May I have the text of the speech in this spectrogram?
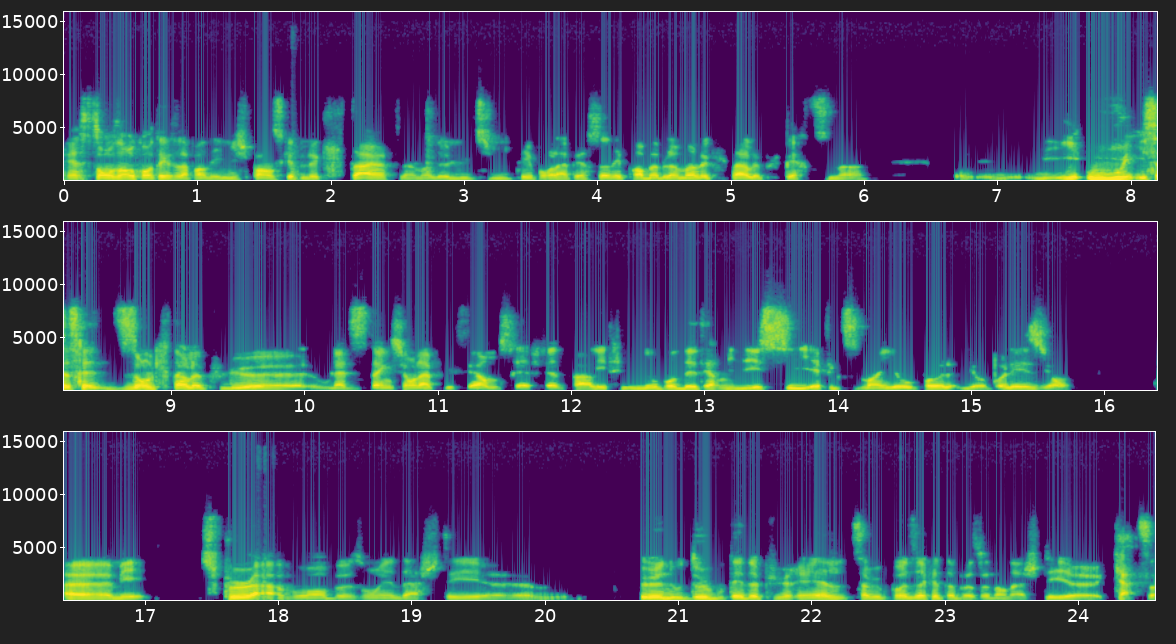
Restons-en au contexte de la pandémie. Je pense que le critère finalement de l'utilité pour la personne est probablement le critère le plus pertinent. Euh, ou ce serait, disons, le critère le plus, euh, ou la distinction la plus ferme serait faite par les tribunaux pour déterminer si effectivement il y a pas, il y a pas lésion. Euh, mais tu peux avoir besoin d'acheter euh, une ou deux bouteilles de purée. Ça ne veut pas dire que tu as besoin d'en acheter 400.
